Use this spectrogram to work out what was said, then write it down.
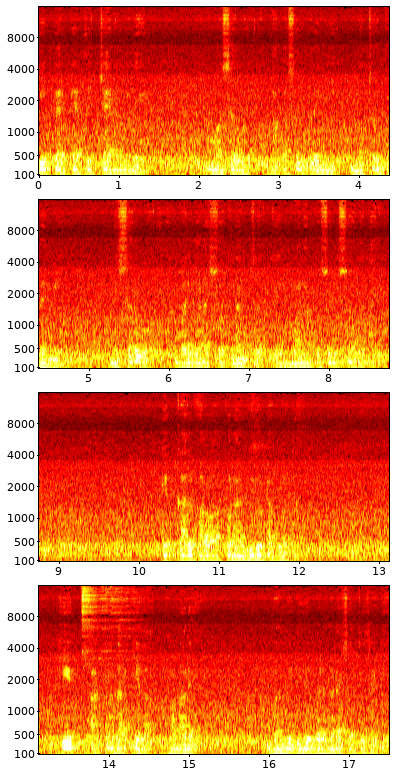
की पी चॅनलमध्ये मग सर्व बाकासूरप्रेमी मथुरप्रेमी आणि सर्व बैलगाडा स्वप्नांचं एक मनापासून स्वागत आहे. एक काल परवा आपण हा व्हिडिओ टाकला होता की अठरा तारखेला होणारे भव्य दिव्य बैलगाडा शर्तीसाठी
